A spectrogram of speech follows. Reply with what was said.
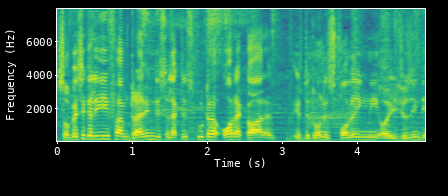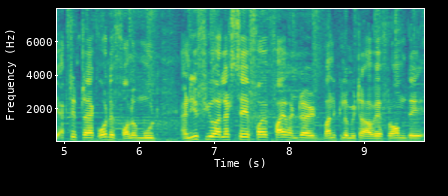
So basically if i'm driving this electric scooter or a car if the drone is following me or is using the active track or the follow mode and if you are let's say 500 1 kilometer away from the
